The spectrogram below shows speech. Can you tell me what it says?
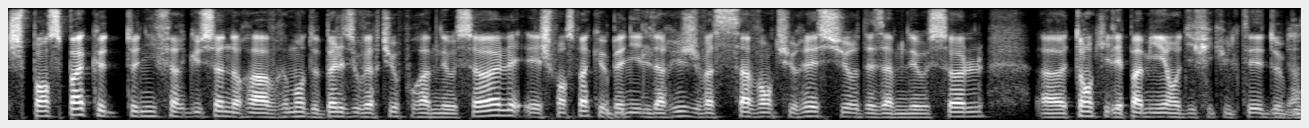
je pense pas que Tony Ferguson aura vraiment de belles ouvertures pour amener au sol et je pense pas que Benil Darius va s'aventurer sur des amenés au sol euh, tant qu'il n'est pas mis en difficulté debout.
